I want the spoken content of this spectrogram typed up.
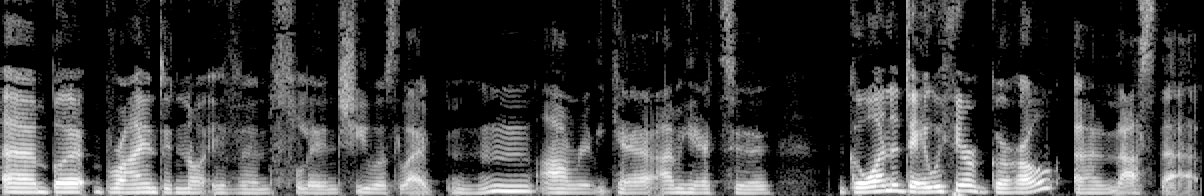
Um, but Brian did not even flinch. He was like, mm-hmm, I don't really care. I'm here to go on a date with your girl, and that's that.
